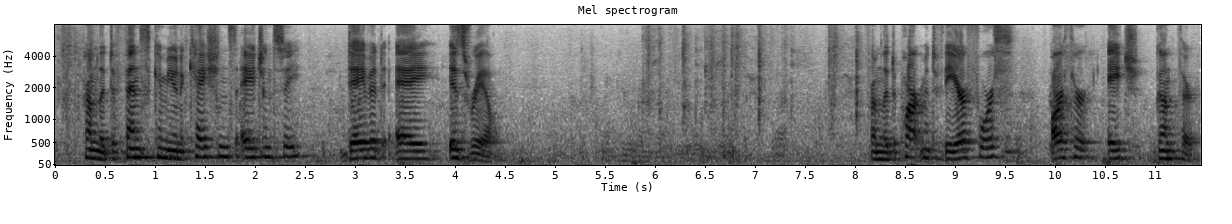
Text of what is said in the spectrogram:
From the Defense Communications Agency, David A. Israel. From the Department of the Air Force, Arthur H. Gunther.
